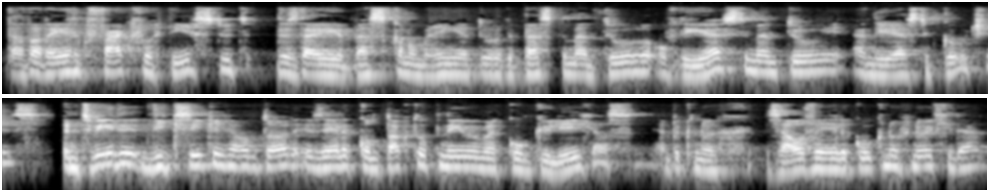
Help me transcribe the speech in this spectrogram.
dat dat eigenlijk vaak voor het eerst doet. Dus dat je je best kan omringen door de beste mentoren of de juiste mentoren en de juiste coaches. Een tweede die ik zeker ga onthouden, is eigenlijk contact opnemen met conculega's. Heb ik nog zelf eigenlijk ook nog nooit gedaan.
